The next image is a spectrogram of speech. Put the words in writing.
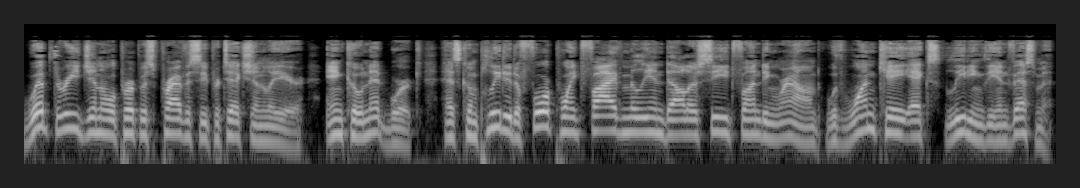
Web3 General Purpose Privacy Protection Layer, Inco Network, has completed a $4.5 million seed funding round with 1KX leading the investment.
